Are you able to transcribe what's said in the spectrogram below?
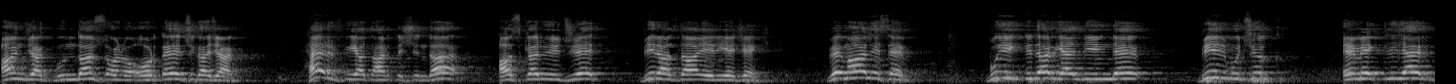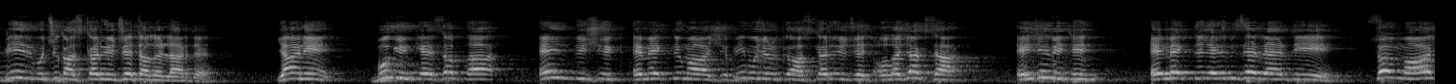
Ancak bundan sonra ortaya çıkacak her fiyat artışında asgari ücret biraz daha eriyecek. Ve maalesef bu iktidar geldiğinde bir buçuk emekliler bir buçuk asgari ücret alırlardı. Yani bugünkü hesapla en düşük emekli maaşı bir buçuk asgari ücret olacaksa Ecevit'in emeklilerimize verdiği son maaş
